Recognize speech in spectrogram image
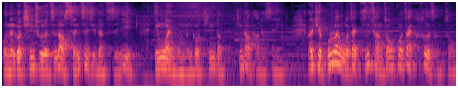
我能够清楚的知道神自己的旨意，因为我能够听到听到他的声音，而且不论我在职场中或在课场中。”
